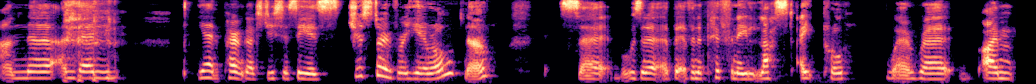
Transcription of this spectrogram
and uh, and then yeah, the parent guide to GCSE is just over a year old now. It's uh, it was a, a bit of an epiphany last April where uh, I'm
